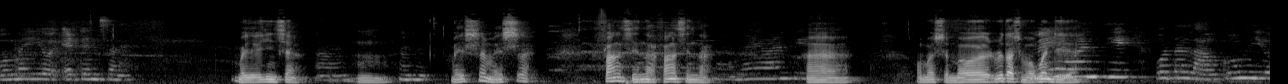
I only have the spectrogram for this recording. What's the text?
我没有 attention，没有印象。嗯嗯，没事没事，放心了放心了。嗯，没问题。嗯，我们什么遇到什么问题没？问题，我的老公有，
